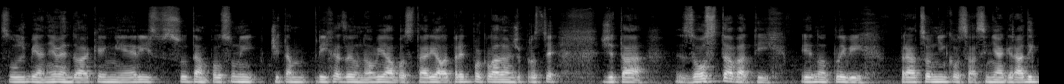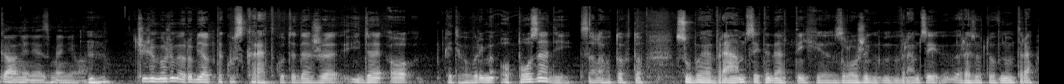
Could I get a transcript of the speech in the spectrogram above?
služby a neviem do akej miery sú tam posuny, či tam prichádzajú noví alebo starí, ale predpokladám, že proste, že tá zostava tých jednotlivých pracovníkov sa asi nejak radikálne nezmenila. Mm-hmm. Čiže môžeme robiť takú skratku, teda, že ide o keď hovoríme o pozadí celého tohto súboja v rámci teda tých zložiek v rámci rezortu vnútra,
